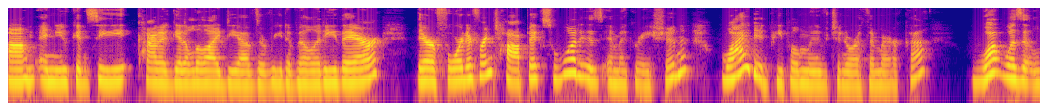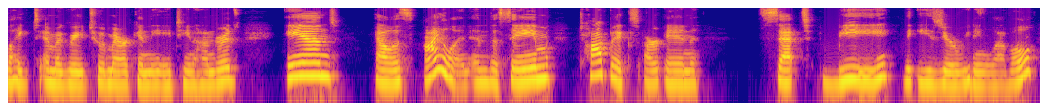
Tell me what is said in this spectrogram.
um, and you can see, kind of get a little idea of the readability there. There are four different topics. What is immigration? Why did people move to North America? What was it like to immigrate to America in the 1800s? And Ellis Island. And the same topics are in set B, the easier reading level.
